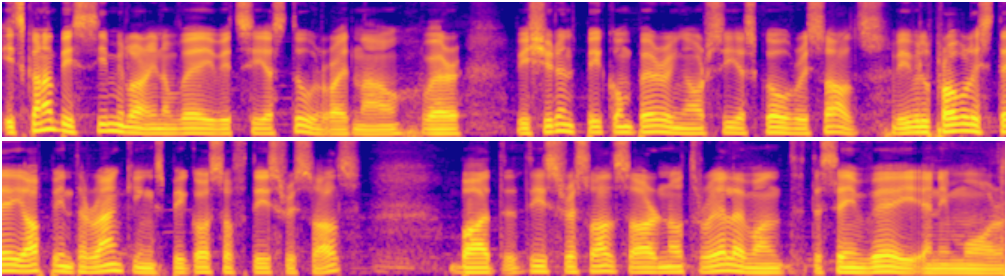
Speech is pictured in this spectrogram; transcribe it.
It's gonna be similar in a way with cs2 right now where we shouldn't be comparing our csgo results. We will probably stay up in the rankings because of these results but these results are not relevant the same way anymore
